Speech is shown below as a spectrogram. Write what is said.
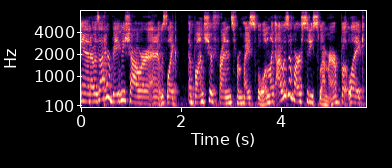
And I was at her baby shower, and it was like a bunch of friends from high school. And like, I was a varsity swimmer, but like,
